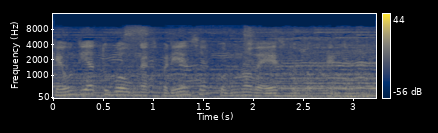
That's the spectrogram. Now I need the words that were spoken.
que un día tuvo una experiencia con uno de estos objetos.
